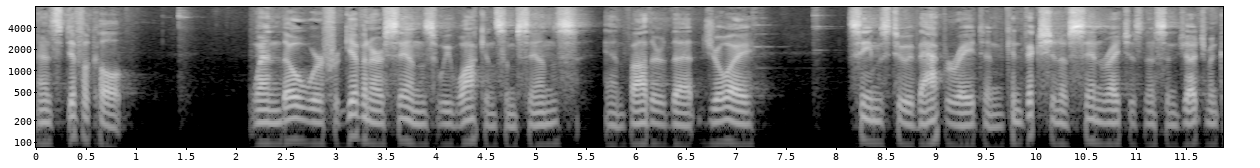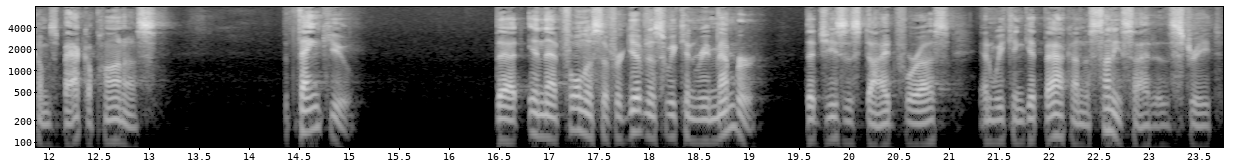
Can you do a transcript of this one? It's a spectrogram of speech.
And it's difficult when, though we're forgiven our sins, we walk in some sins. And Father, that joy seems to evaporate, and conviction of sin, righteousness, and judgment comes back upon us. But thank you that in that fullness of forgiveness, we can remember that Jesus died for us and we can get back on the sunny side of the street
